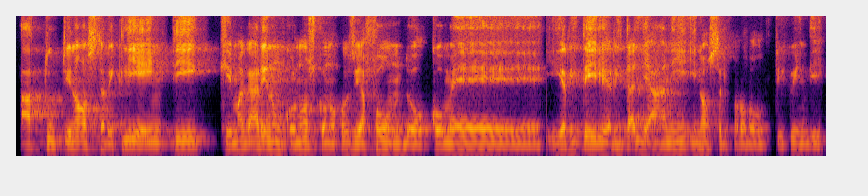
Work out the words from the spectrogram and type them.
a tutti i nostri clienti che magari non conoscono così a fondo come i retailer italiani i nostri prodotti. Quindi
